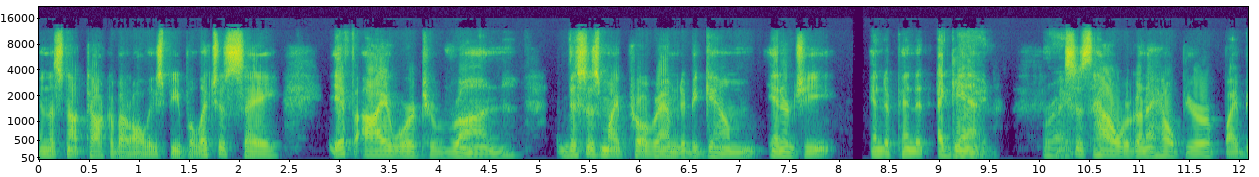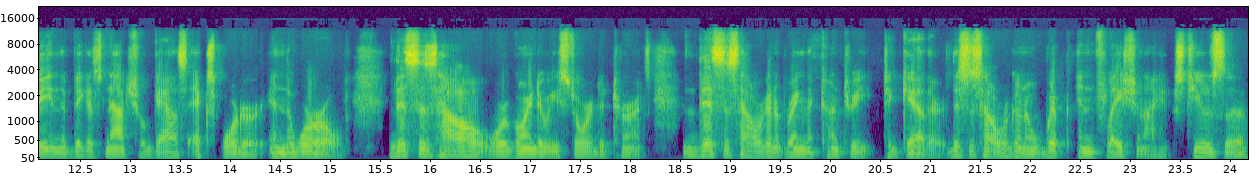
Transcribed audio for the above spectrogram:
And let's not talk about all these people. Let's just say if I were to run, this is my program to become energy independent again. Right. This is how we're going to help Europe by being the biggest natural gas exporter in the world. This is how we're going to restore deterrence. This is how we're going to bring the country together. This is how we're going to whip inflation. I excuse the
